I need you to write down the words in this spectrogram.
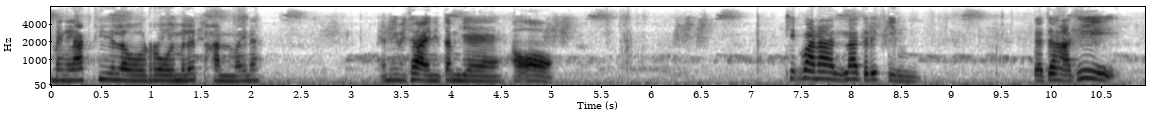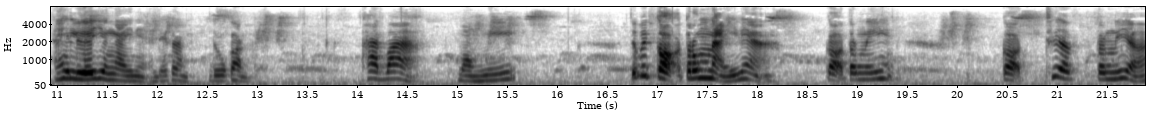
แมงลักที่เราโรยเมล็ดพันธุ์ไว้นะ อันนี้ไม่ใช่ อันนี้ตำแยเอาออก คิดว่าน่าน่าจะได้กิน แต่จะหาที่ให้เลื้อยยังไงเนี่ย เดี๋ยวก่อน ดูก่อน คาดว่าหมองนี้ จะไปเกาะตรงไหนเนี่ย เกาะตรงนี้ เกาะเชือกตรงนี้เหรอ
